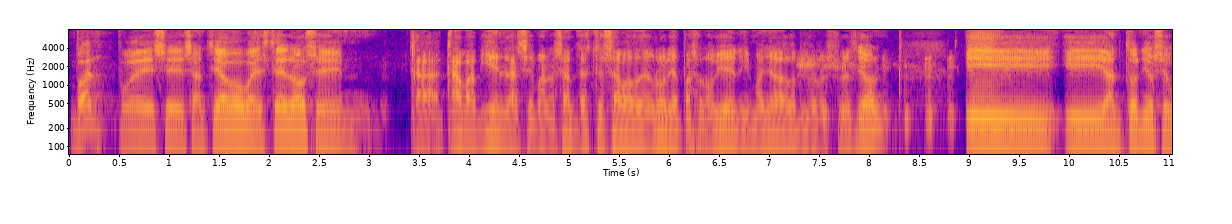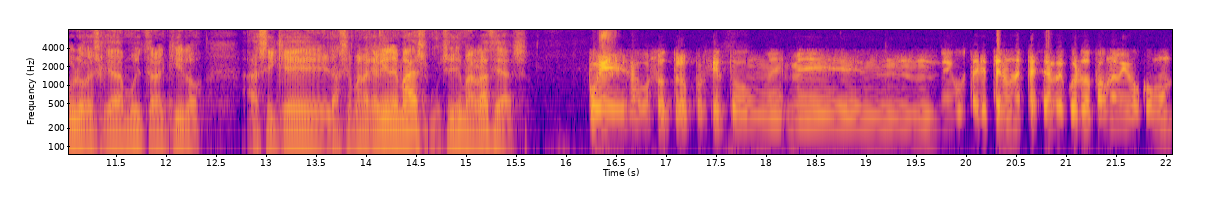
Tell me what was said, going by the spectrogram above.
Bueno, pues Santiago Ballesteros acaba bien la Semana Santa, este sábado de gloria, pásalo bien y mañana domingo resurrección. y, y Antonio seguro que se queda muy tranquilo. Así que la semana que viene más, muchísimas gracias. Pues a vosotros, por cierto, me, me, gustaría tener un especial recuerdo para un amigo común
